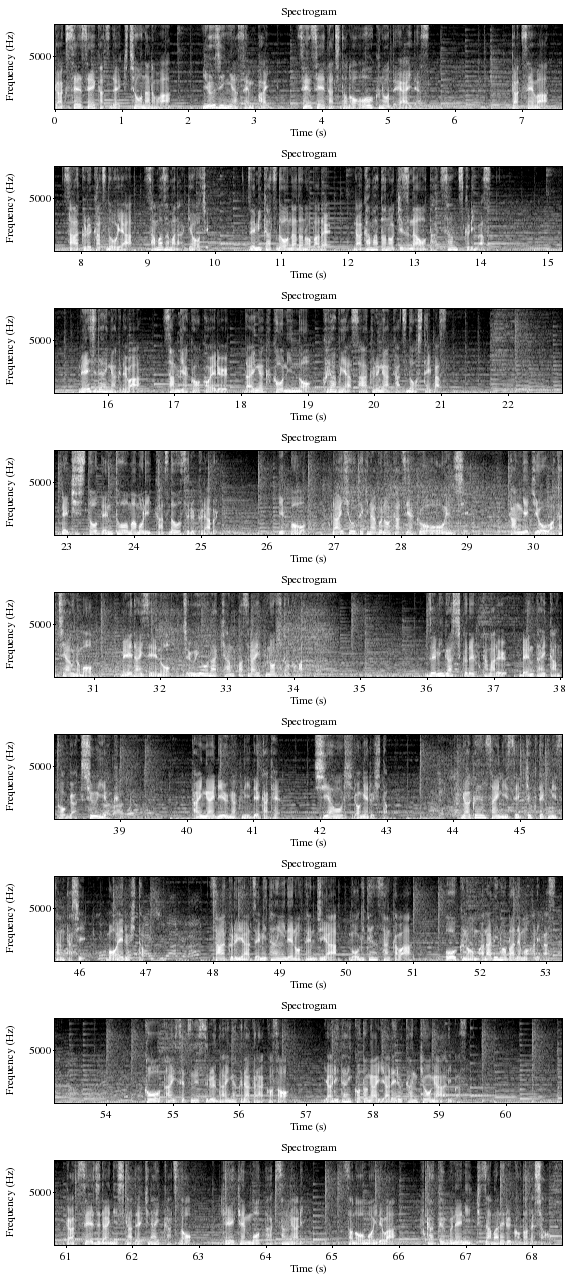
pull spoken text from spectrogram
学生生活で貴重なのは友人や先輩先生たちとの多くの出会いです。学生はサークル活動やさまざまな行事ゼミ活動などの場で仲間との絆をたくさん作ります。明治大学では300を超える大学公認のクラブやサークルが活動しています。歴史と伝統を守り活動するクラブ。一方代表的な部の活躍を応援し感激を分かち合うのも明大生の重要なキャンパスライフの一コマ。ゼミ合宿で深まる連帯感と学習意欲。海外留学に出かけ視野を広げる人。学園祭に積極的に参加し燃える人。サークルやゼミ単位での展示や模擬店参加は多くの学びの場でもあります。個を大切にする大学だからこそやりたいことがやれる環境があります。学生時代にしかできない活動経験もたくさんありその思い出は深く胸に刻まれることでしょう。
